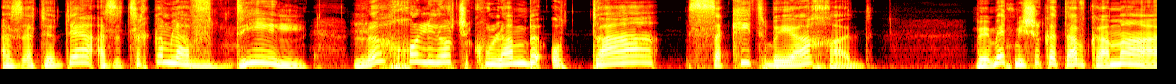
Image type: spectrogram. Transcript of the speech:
אז אתה יודע, אז צריך גם להבדיל. לא יכול להיות שכולם באותה שקית ביחד. באמת, מי שכתב כמה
